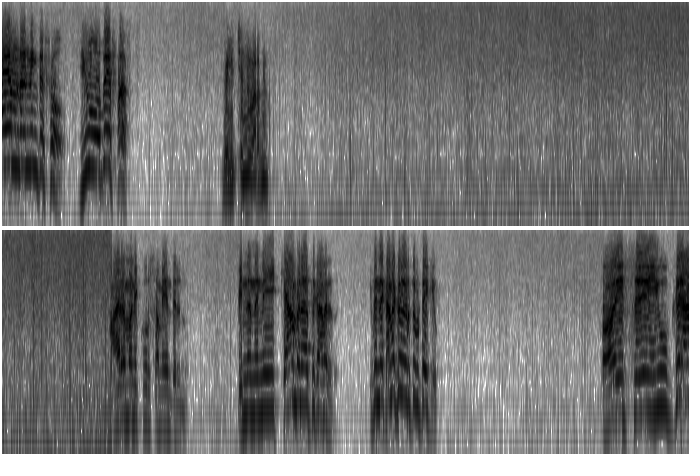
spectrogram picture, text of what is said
I am running the show you obey first വിളിച്ചെന്ന് പറഞ്ഞു. അരമണിക്കൂർ സമയം തരുന്നു. പിന്നെ നിന്നെ ഈ ക്യാമ്പിനകത്ത് കാണരുത്. ഇവന്റെ കണക്ക് തീർത്ത് വിട്ടേക്കൂ. I say you get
